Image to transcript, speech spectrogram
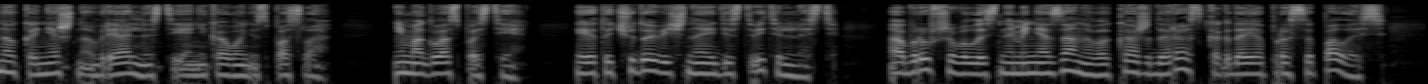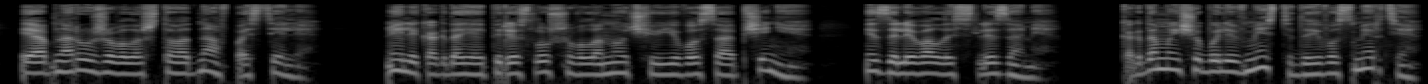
Но, конечно, в реальности я никого не спасла, не могла спасти. И эта чудовищная действительность обрушивалась на меня заново каждый раз, когда я просыпалась и обнаруживала, что одна в постели. Или когда я переслушивала ночью его сообщения и заливалась слезами. Когда мы еще были вместе до его смерти,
